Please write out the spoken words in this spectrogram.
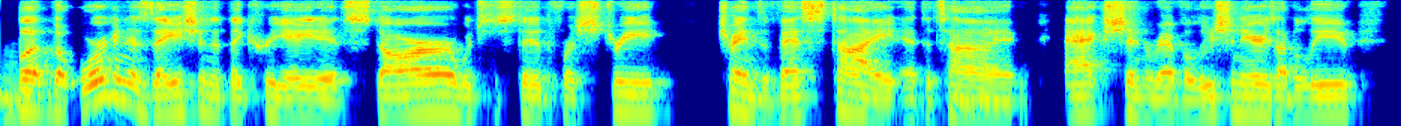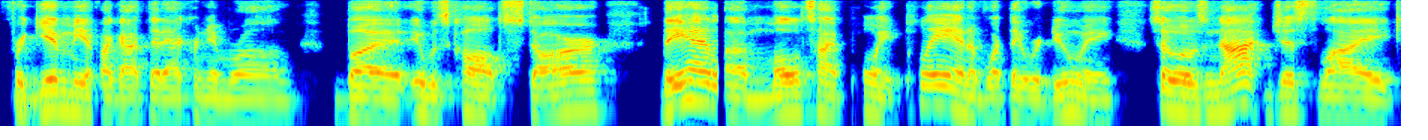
Mm-hmm. But the organization that they created, STAR, which stood for Street Transvestite at the mm-hmm. time, mm-hmm. Action Revolutionaries, I believe. Forgive me if I got that acronym wrong, but it was called STAR they had a multi-point plan of what they were doing. So it was not just like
